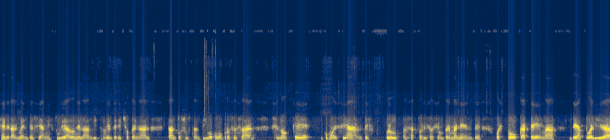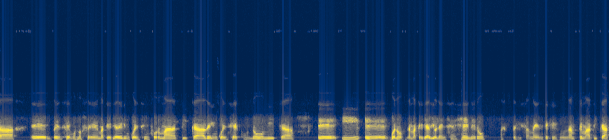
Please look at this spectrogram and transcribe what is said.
generalmente se han estudiado en el ámbito del derecho penal, tanto sustantivo como procesal, sino que, como decía antes, producto de esa actualización permanente, pues toca temas de actualidad, eh, pensemos, no sé, en materia de delincuencia informática, delincuencia económica, eh, y, eh, bueno, la materia de violencia de género, pues, precisamente, que es una temática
